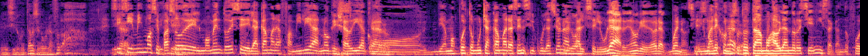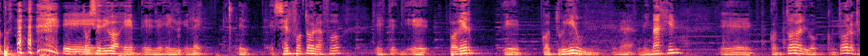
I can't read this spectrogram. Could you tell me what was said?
Decir, nos sacar una foto. ¡Ah! Sí, era, sí, mismo se pasó del momento ese de la cámara familiar, ¿no? Que ya había como, claro. digamos, puesto muchas cámaras en circulación Digo, al, celular, ¿no? Que ahora, bueno, sin ir más lejos, claro. nosotros estábamos hablando recién y sacando fotos. eh, Entonces, digo, eh, el, el, el, ser fotógrafo este, eh, poder construir un, una, una, imagen con todo con todo lo que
